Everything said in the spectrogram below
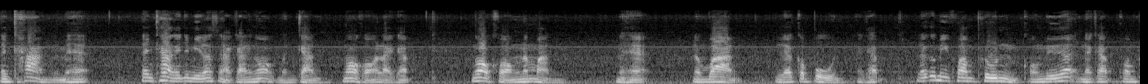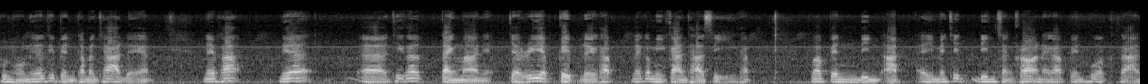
ด้านข้างเห็นไหมฮะด้านข้างก็จะมีลักษณะการงอกเหมือนกัน งอกของอะไรครับ งอกของน้ำมันนะฮะน้ำว่านแล้วก็ปูนนะครับ แล้วก็มีความพรุนของเนื้อนะครับ ความพรุนของเนื้อที่เป็นธรรมชาติเลยครับในพระ เนื้ออที่เขาแต่งมาเนี่ยจะเรียบกริบเลยครับ แล้วก็มีการทาสีครับ ว่าเป็นดินอัดไอ้ไม่ใช่ดินสังเคราะห์นะครับ เป็นพวกสาร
